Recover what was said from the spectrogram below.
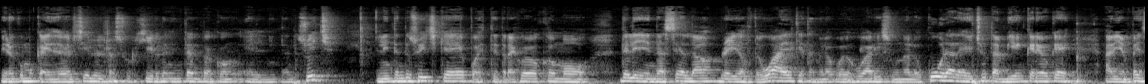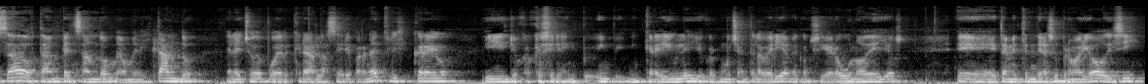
vieron como caído del cielo el resurgir de Nintendo con el Nintendo Switch. El Nintendo Switch que pues te trae juegos como The Legend of Zelda, Breath of the Wild, que también lo puedes jugar y es una locura. De hecho, también creo que habían pensado, estaban pensando o meditando el hecho de poder crear la serie para Netflix, creo. Y yo creo que sería increíble, yo creo que mucha gente la vería, me considero uno de ellos. Eh, también tendría Super Mario Odyssey,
